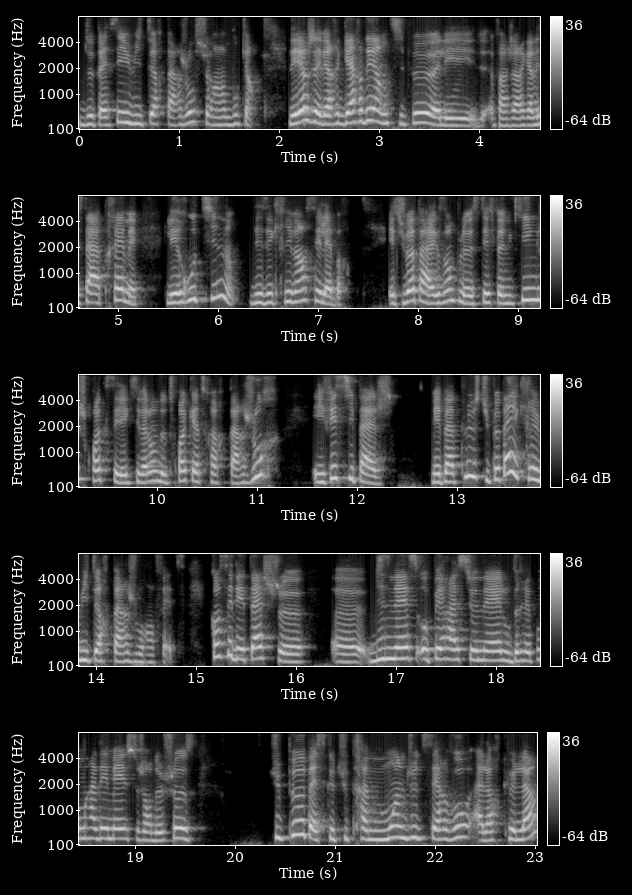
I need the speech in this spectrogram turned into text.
de passer huit heures par jour sur un bouquin. D'ailleurs, j'avais regardé un petit peu les, enfin, j'ai regardé ça après, mais les routines des écrivains célèbres. Et tu vois, par exemple, Stephen King, je crois que c'est l'équivalent de 3-4 heures par jour et il fait six pages, mais pas plus. Tu peux pas écrire 8 heures par jour en fait. Quand c'est des tâches euh, euh, business, opérationnelles ou de répondre à des mails, ce genre de choses, tu peux parce que tu crames moins de jus de cerveau, alors que là,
